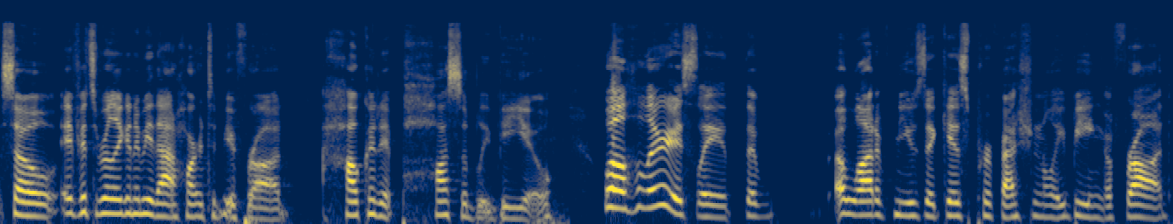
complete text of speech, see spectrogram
So, if it's really going to be that hard to be a fraud, how could it possibly be you? Well, hilariously, the a lot of music is professionally being a fraud.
